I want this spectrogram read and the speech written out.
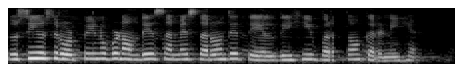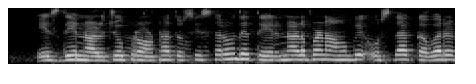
ਤੁਸੀਂ ਉਸ ਰੋਟੀ ਨੂੰ ਬਣਾਉਂਦੇ ਸਮੇਂ ਸਰੋਂ ਦੇ ਤੇਲ ਦੀ ਹੀ ਵਰਤੋਂ ਕਰਨੀ ਹੈ। ਇਸ ਦੇ ਨਾਲ ਜੋ ਪਰੌਂਠਾ ਤੁਸੀਂ ਸਰੋਂ ਦੇ ਤੇਲ ਨਾਲ ਬਣਾਓਗੇ, ਉਸ ਦਾ ਕਵਰ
